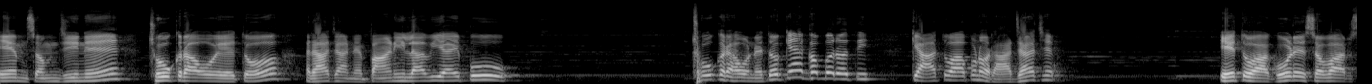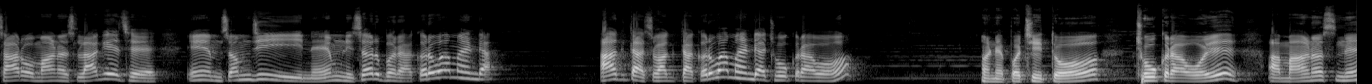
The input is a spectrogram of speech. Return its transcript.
એમ સમજીને છોકરાઓએ તો રાજાને પાણી લાવી આપ્યું. છોકરાઓને તો ક્યાં ખબર હતી કે આ તો આપણો રાજા છે. એ તો આ ઘોડે સવાર સારો માણસ લાગે છે, એમ સમજીને એમની સરભરા કરવા માંડ્યા. આગતા સ્વાગતા કરવા માંડ્યા છોકરાઓ અને પછી તો છોકરાઓએ આ માણસને,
